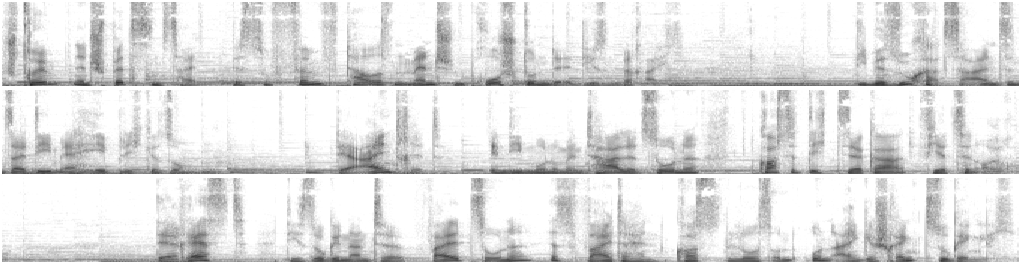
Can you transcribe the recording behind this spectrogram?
strömten in Spitzenzeiten bis zu 5000 Menschen pro Stunde in diesen Bereich. Die Besucherzahlen sind seitdem erheblich gesunken. Der Eintritt in die monumentale Zone kostet dich ca. 14 Euro. Der Rest, die sogenannte Waldzone, ist weiterhin kostenlos und uneingeschränkt zugänglich.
